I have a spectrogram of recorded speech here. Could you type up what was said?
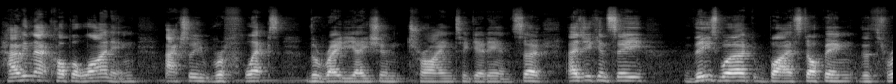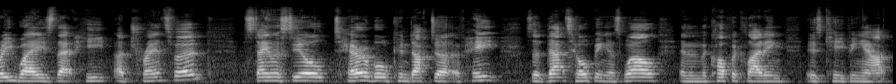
having that copper lining actually reflects the radiation trying to get in. So as you can see, these work by stopping the three ways that heat are transferred. Stainless steel, terrible conductor of heat, so that's helping as well. And then the copper cladding is keeping out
